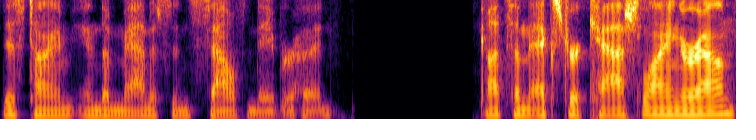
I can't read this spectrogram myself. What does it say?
this time in the Madison South neighborhood. Got some extra cash lying around?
